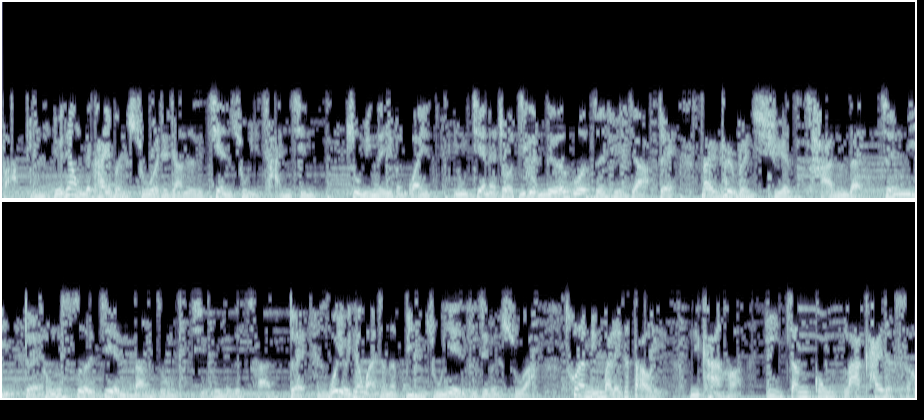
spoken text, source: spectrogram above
法。嗯有一天我们在看一本书，我就讲这个箭术与禅心，著名的一本关于用箭来做一个德国哲学家对在日本学禅的真理。对，从射箭当中体会那个禅。对我有一天晚上呢，秉烛夜读这本书啊，突然明白了一个道理。你看哈，一张弓拉开的时候，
